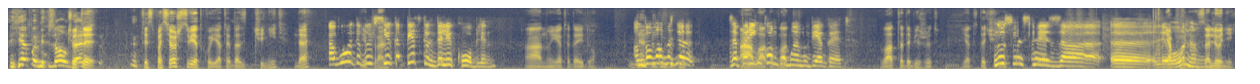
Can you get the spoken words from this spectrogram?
Я побежал дальше. ты, ты спасешь Светку? Я тогда чинить, да? Кого? Да вы все капец как далеко, блин. А, ну я тогда иду. Он, по-моему, за, за А, пареньком, по-моему, бегает. Влад тогда бежит. Я тогда чиню. Ну, в смысле, за э, я Леоном. понял, за Леней.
